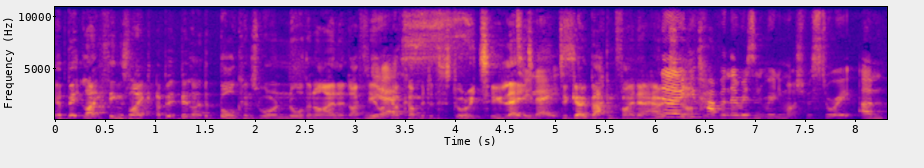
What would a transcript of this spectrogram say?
a bit like things like a bit, bit like the Balkans War in Northern Ireland. I feel like I've come into the story too late, Too late. to go back and find out how it No, you haven't. There isn't really much of a story. Um,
